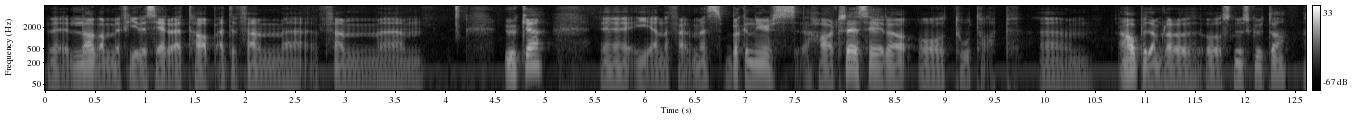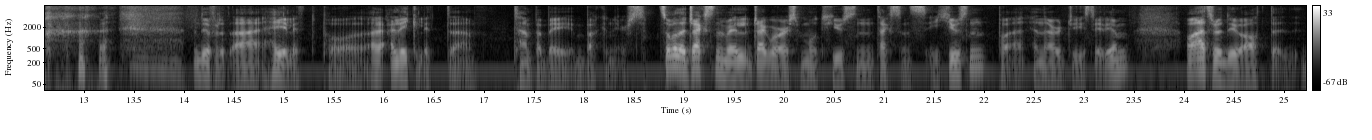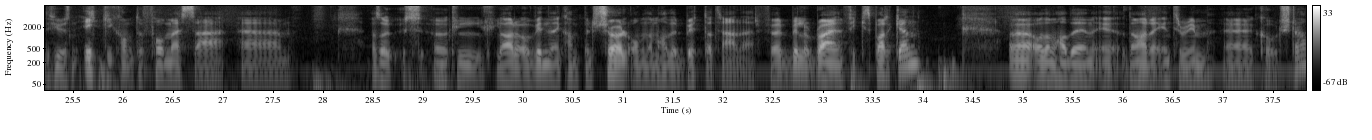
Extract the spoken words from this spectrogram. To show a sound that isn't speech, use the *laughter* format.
uh, lagene med fire serier og ett tap etter fem, fem um, uker i NFL, mens Buccaneers har tre seire og to tap. Um, jeg håper de klarer å, å snu skuta. *laughs* Men det er jo fordi jeg heier litt på Jeg, liker litt uh, Tampa Bay Buccaneers. Så var det Jacksonville Jaguars mot Houston Texans i Houston, på NRG Stadium. Og jeg trodde jo at Houston ikke kom til å få med seg uh, Altså klare å vinne den kampen sjøl om de hadde bytta trener. For Bill O'Brien fikk sparken. Uh, og de hadde en, de hadde interim uh, coach, da.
